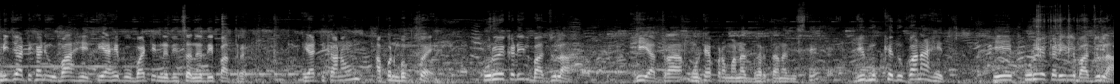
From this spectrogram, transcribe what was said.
मी ज्या ठिकाणी उभा आहे ती आहे बोबाटी नदीचं नदीपात्र. या ठिकाणाहून आपण बघतोय पूर्वेकडील बाजूला ही यात्रा मोठ्या प्रमाणात भरताना दिसते. जी मुख्य दुकानं आहेत ही पूर्वेकडील बाजूला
